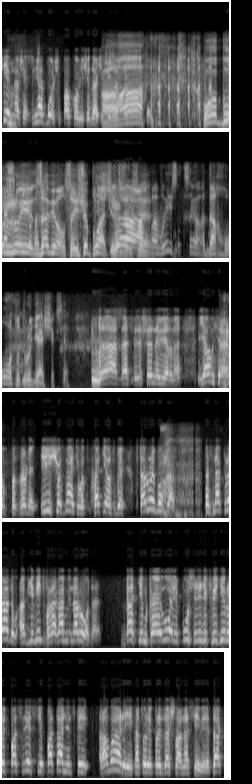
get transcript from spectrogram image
7 на 6. У меня больше полковничьей дачи. 7 А, на 6. О, буржуин завелся, еще платишь здесь. Да, э. повысился доход у трудящихся. Да, да, совершенно верно. Я вам все равно поздравляю. И еще, знаете, вот хотелось бы второй букат казнокрадов объявить врагами народа. Дать им кайло и пусть они ликвидируют последствия Потанинской аварии, которая произошла на севере. Так,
